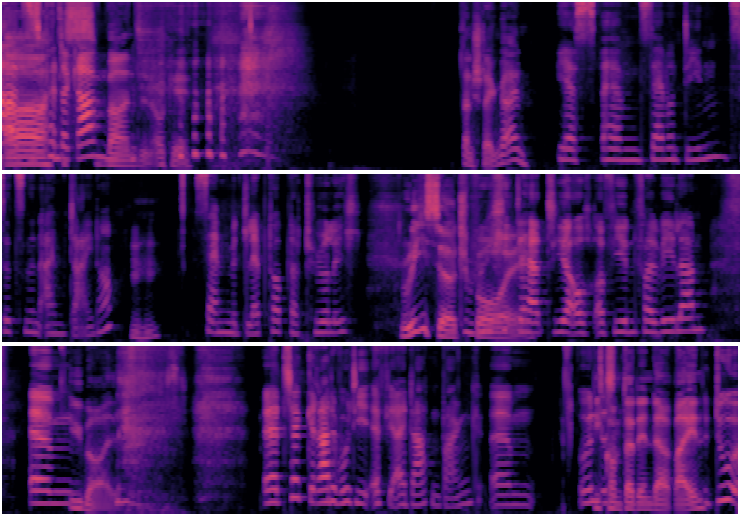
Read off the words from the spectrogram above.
Ah, das Pentagramm. ist Wahnsinn, okay. Dann steigen wir ein. Yes, ähm, Sam und Dean sitzen in einem Diner. Mhm. Sam mit Laptop natürlich. Research Boy. Der hat hier auch auf jeden Fall WLAN. Ähm, Überall. er checkt gerade wohl die FBI-Datenbank. Ähm, und Wie kommt er denn da rein? du,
